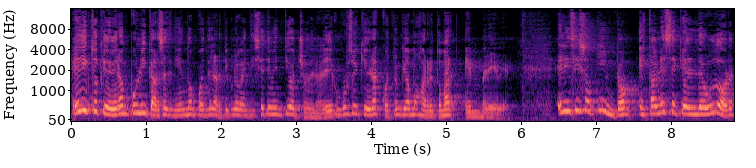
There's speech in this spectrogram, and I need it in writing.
Edictos que deberán publicarse teniendo en cuenta el artículo 27 y 28 de la ley de concurso de quiebras, cuestión que vamos a retomar en breve. El inciso quinto establece que el deudor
